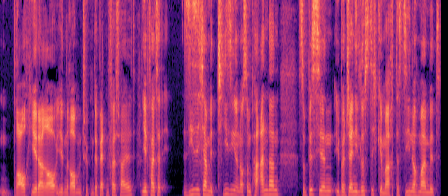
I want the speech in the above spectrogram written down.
braucht jeder Ra jeden Raum einen Typen, der Betten verteilt. Jedenfalls hat sie sich ja mit Teasy und auch so ein paar anderen so ein bisschen über Jenny lustig gemacht, dass sie nochmal mit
